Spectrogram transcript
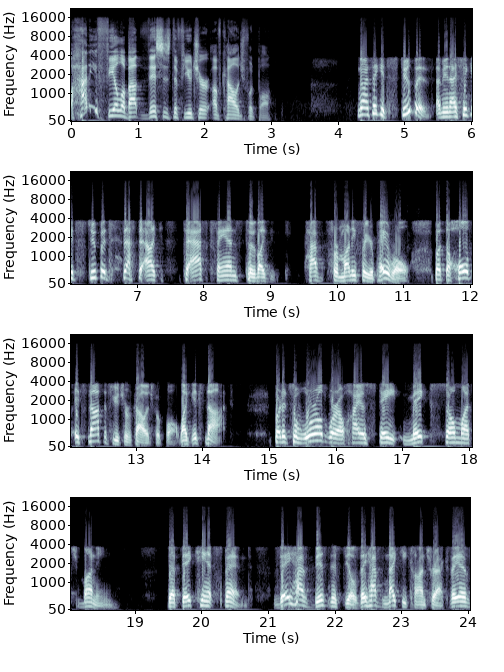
How do you feel about this is the future of college football? No, I think it's stupid. I mean, I think it's stupid to, to like to ask fans to like have for money for your payroll. But the whole it's not the future of college football. Like it's not. But it's a world where Ohio State makes so much money that they can't spend. They have business deals. They have Nike contracts. They have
